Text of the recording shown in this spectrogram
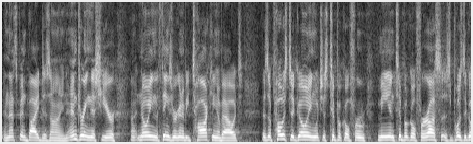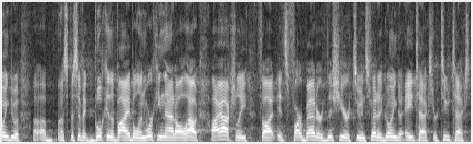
and that's been by design. Entering this year, uh, knowing the things we're going to be talking about, as opposed to going, which is typical for me and typical for us, as opposed to going to a, a, a, specific book of the Bible and working that all out, I actually thought it's far better this year to, instead of going to a text or two texts,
